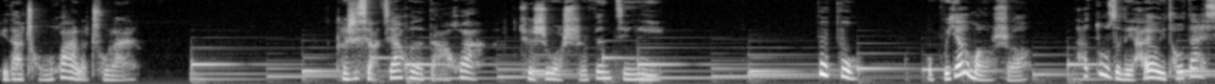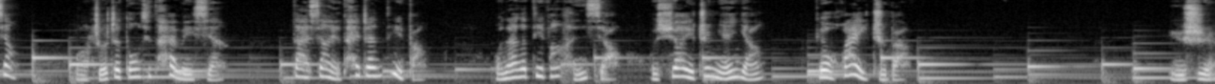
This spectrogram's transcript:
给它重画了出来。可是小家伙的答话却使我十分惊异：“不不，我不要蟒蛇。”它肚子里还有一头大象，蟒蛇这东西太危险，大象也太占地方。我那个地方很小，我需要一只绵羊，给我画一只吧。于是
